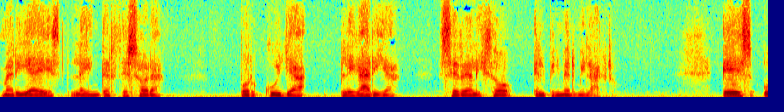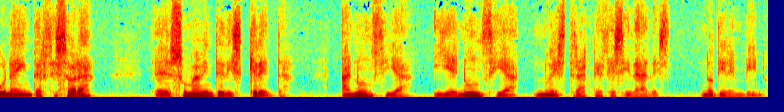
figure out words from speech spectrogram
María es la intercesora por cuya plegaria se realizó el primer milagro. Es una intercesora sumamente discreta, anuncia y enuncia nuestras necesidades, no tienen vino.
